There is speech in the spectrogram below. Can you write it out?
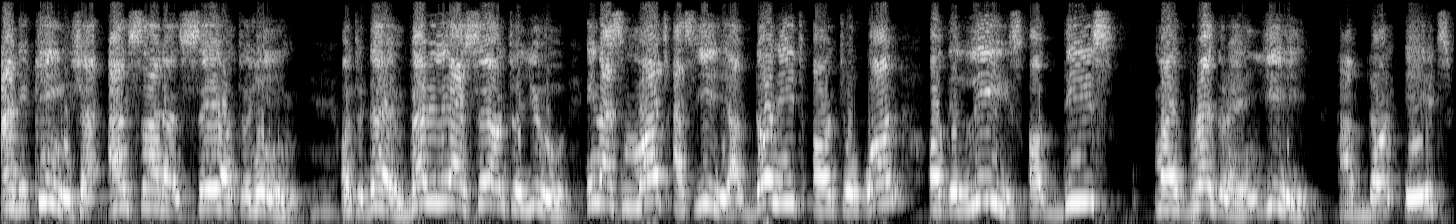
And the king shall answer and say unto him, unto them, Verily I say unto you, inasmuch as ye have done it unto one of the least of these my brethren, ye have done it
